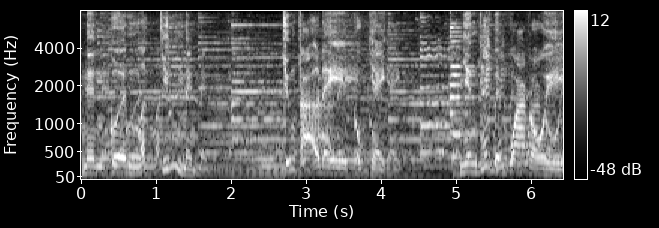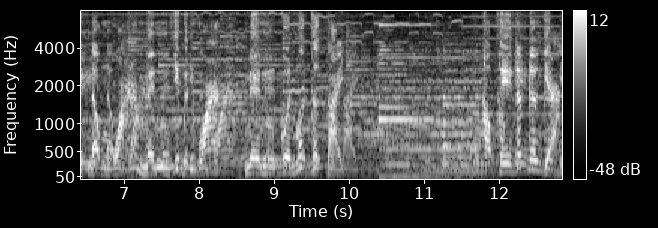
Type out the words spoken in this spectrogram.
Nên quên mất chính mình. Chúng ta ở đây cũng vậy. Nhìn thấy bình hoa rồi, đồng hóa mình với bình hoa, Nên quên mất thực tại. Học thiền rất đơn giản,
